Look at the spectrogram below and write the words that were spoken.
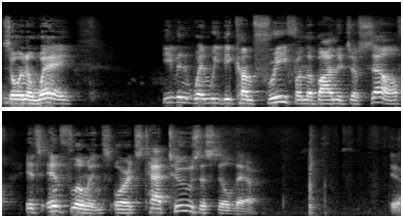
So, in a way, even when we become free from the bondage of self, its influence or its tattoos are still there. Yeah.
